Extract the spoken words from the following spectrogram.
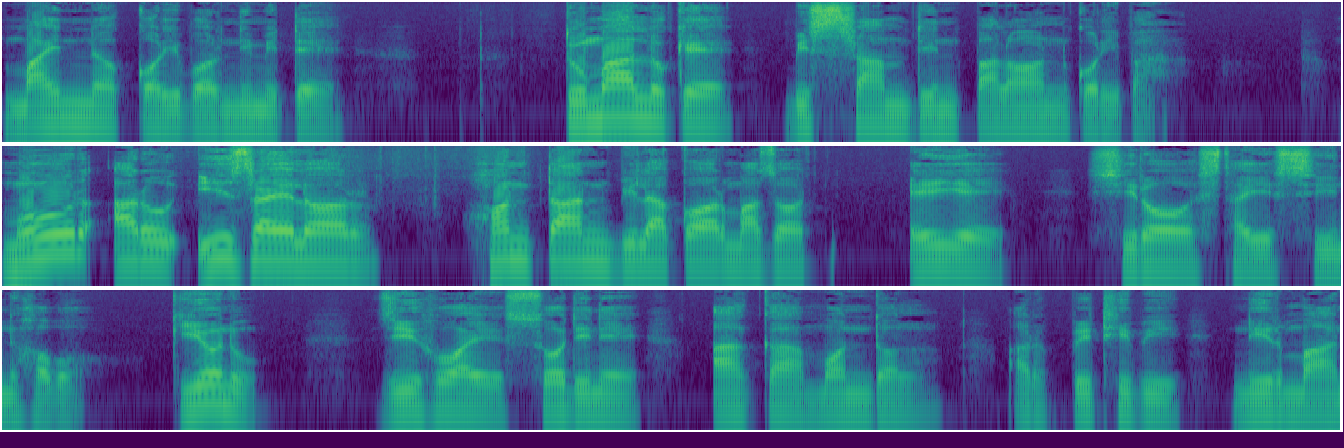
মান্য কৰিবৰ নিমিত্তে তোমালোকে বিশ্ৰাম দিন পালন কৰিবা। মোৰ আৰু ইজৰাইলৰ সন্তানবিলাকৰ মাজত এইয়ে চিৰস্থায়ী চিন হ'ব। কিয়নো যি হোৱাই ছদিনে আকা মণ্ডল আৰু পৃথিৱী নিৰ্মাণ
